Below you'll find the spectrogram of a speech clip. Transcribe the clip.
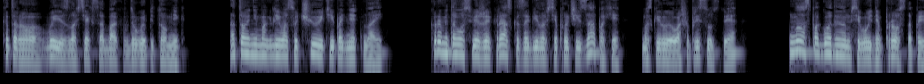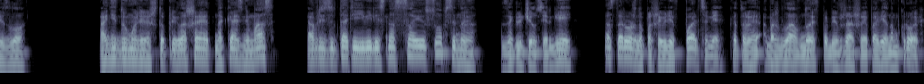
которого вывезла всех собак в другой питомник, а то они могли вас учуять и поднять лай. Кроме того, свежая краска забила все прочие запахи, маскируя ваше присутствие. Но с погодой нам сегодня просто повезло. Они думали, что приглашают на казнь вас, а в результате явились на свою собственную, заключил Сергей, осторожно пошевелив пальцами, которые обожгла вновь побежавшая по венам кровь.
